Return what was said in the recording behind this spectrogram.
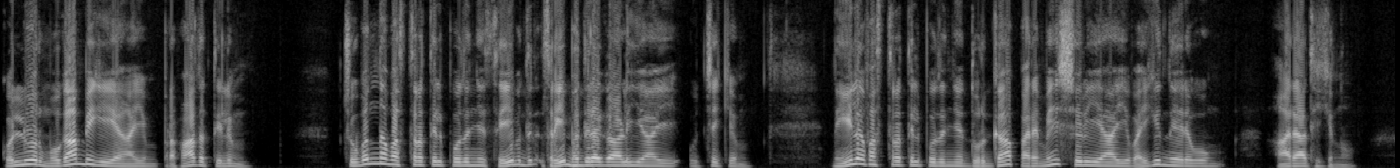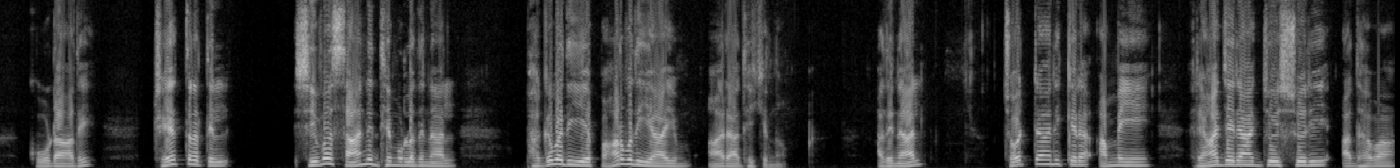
കൊല്ലൂർ മൂകാംബികയായും പ്രഭാതത്തിലും ചുവന്ന വസ്ത്രത്തിൽ പൊതിഞ്ഞ് ശ്രീഭദ്ര ശ്രീഭദ്രകാളിയായി ഉച്ചയ്ക്കും നീലവസ്ത്രത്തിൽ പൊതിഞ്ഞ് ദുർഗാ പരമേശ്വരിയായി വൈകുന്നേരവും ആരാധിക്കുന്നു. കൂടാതെ ക്ഷേത്രത്തിൽ ശിവസാന്നിധ്യമുള്ളതിനാൽ ഭഗവതിയെ പാർവതിയായും ആരാധിക്കുന്നു. അതിനാൽ ചോറ്റാനിക്കര അമ്മയെ രാജരാജേശ്വരി അഥവാ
